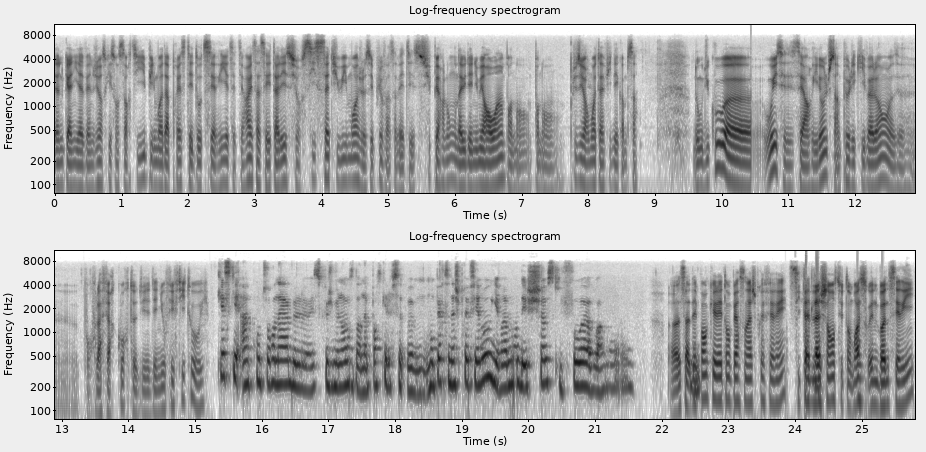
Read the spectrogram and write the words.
Uncanny Avengers qui sont sortis, puis le mois d'après c'était d'autres séries, etc. Et ça s'est étalé sur 6, 7, 8 mois, je sais plus, enfin ça avait été super long. On a eu des numéros 1 pendant, pendant plusieurs mois d'affilée comme ça. Donc du coup, euh, oui, c'est un relaunch, c'est un peu l'équivalent, euh, pour la faire courte, des New 52, oui. Qu'est-ce qui est incontournable Est-ce que je me lance dans n'importe quel euh, mon personnage préféré ou il y a vraiment des choses qu'il faut avoir euh, Euh, ça dépend quel est ton personnage préféré. Si t'as de la chance, tu tomberas sur une bonne série.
